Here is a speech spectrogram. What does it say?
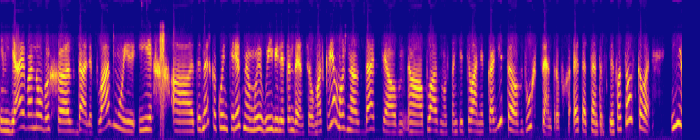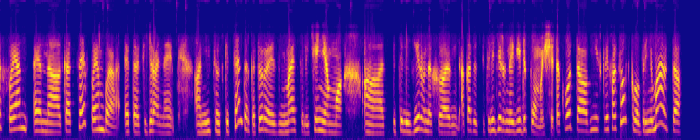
семья Ивановых э, сдали плазму, и, и э, ты знаешь, какую интересную мы выявили тенденцию. В Москве можно сдать э, э, плазму с антителами ковид в двух центрах. Это центр Склифосовского и ФНКЦ ФМБ. Это федеральный а, медицинский центр, который занимается лечением а, специализированных, а, оказывает специализированные виды помощи. Так вот, а, в НИИ Склифосовского принимают, а,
